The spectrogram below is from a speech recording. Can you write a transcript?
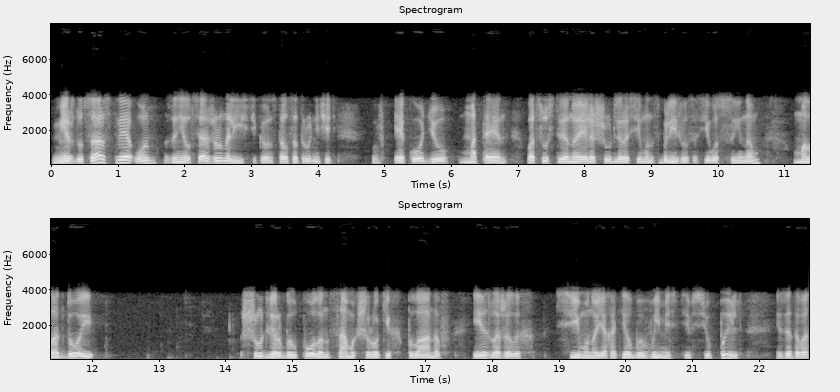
междуцарствия он занялся журналистикой. Он стал сотрудничать в «Экодю Матен». В отсутствие Ноэля Шудлера Симон сблизился с его сыном. Молодой Шудлер был полон самых широких планов и изложил их Симону. «Я хотел бы вымести всю пыль из этого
